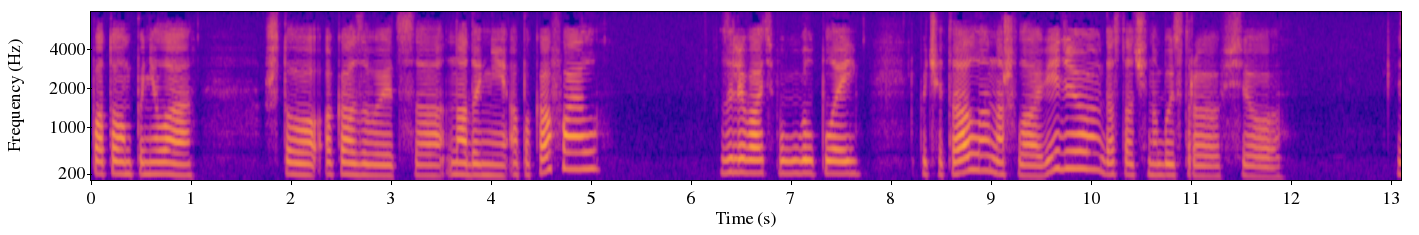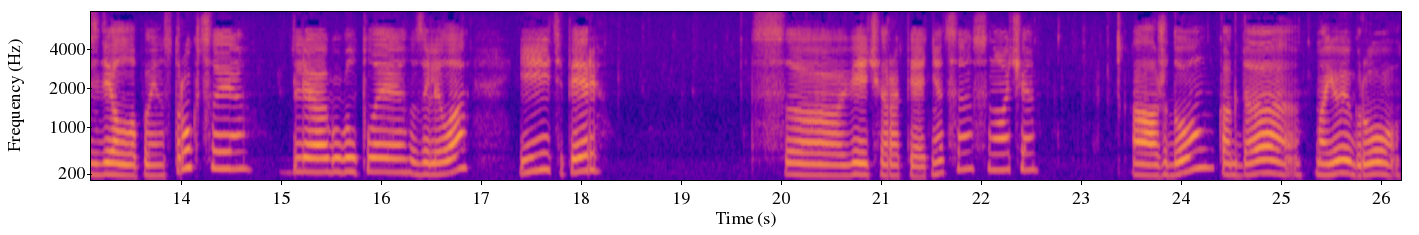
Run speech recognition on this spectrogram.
потом поняла, что, оказывается, надо не APK-файл заливать в Google Play. Почитала, нашла видео, достаточно быстро все сделала по инструкции для Google Play, залила. И теперь вечера пятницы, с ночи, а, жду, когда мою игру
